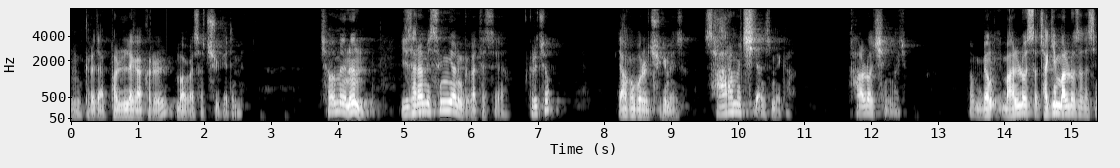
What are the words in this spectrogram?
음, 그러자 벌레가 그를 먹어서 죽게 됩니다. 처음에는 이 사람이 승리하는 것 같았어요. 그렇죠? 야고보를 죽이면서 사람을 치지 않습니까? 칼로 치는 거죠. 명, 말로서 자기 말로서 다시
